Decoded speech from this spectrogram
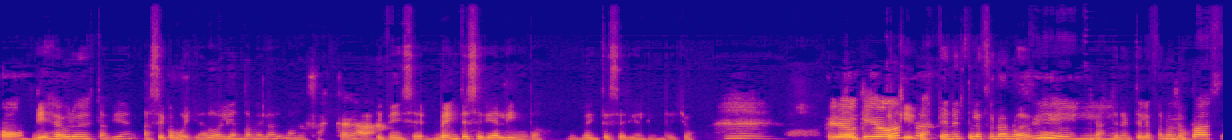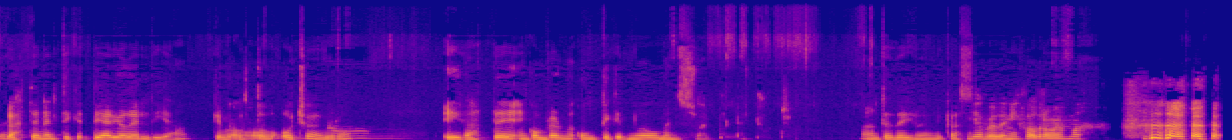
Oh, 10 euros está bien, así como ya doliéndome el alma. no seas cagada. Y me dice, 20 sería lindo, 20 sería lindo. Y yo, Pero qué porque onda. gasté en el teléfono nuevo, Sí. gasté en el teléfono No nuevo, pase. gasté en el ticket diario del día, que me costó Oh. 8 euros, y gasté en comprarme un ticket nuevo mensual por la chucha, antes de irme a mi casa. Ya, pero tenéis para otro mes más.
